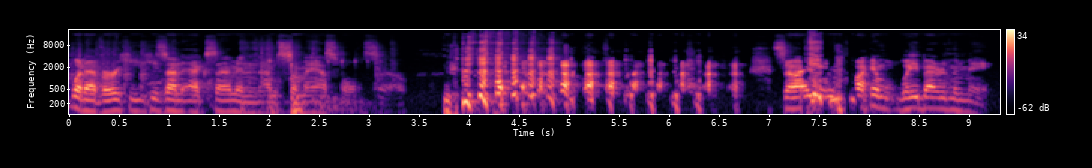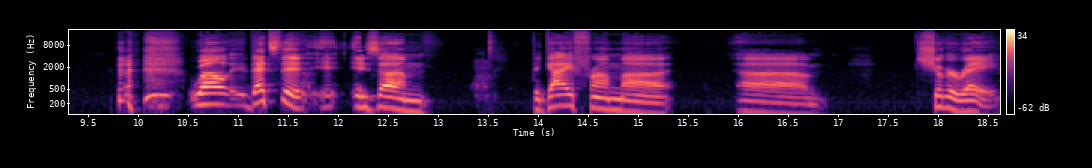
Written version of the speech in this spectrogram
whatever. He he's on XM, and I'm some asshole, so. So I think he's fucking way better than me. well, that's the is um the guy from uh um Sugar Ray.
